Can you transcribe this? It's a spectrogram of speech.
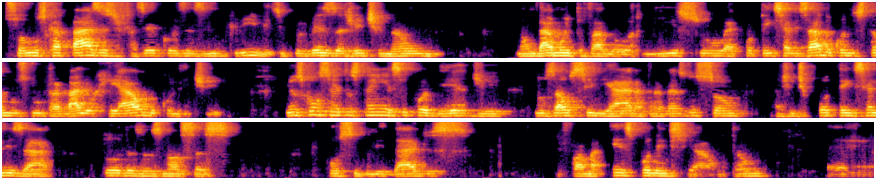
Somos capazes de fazer coisas incríveis e por vezes a gente não não dá muito valor. Isso é potencializado quando estamos num trabalho real do coletivo. E os conceitos têm esse poder de nos auxiliar através do som a gente potencializar todas as nossas possibilidades de forma exponencial. Então, é,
